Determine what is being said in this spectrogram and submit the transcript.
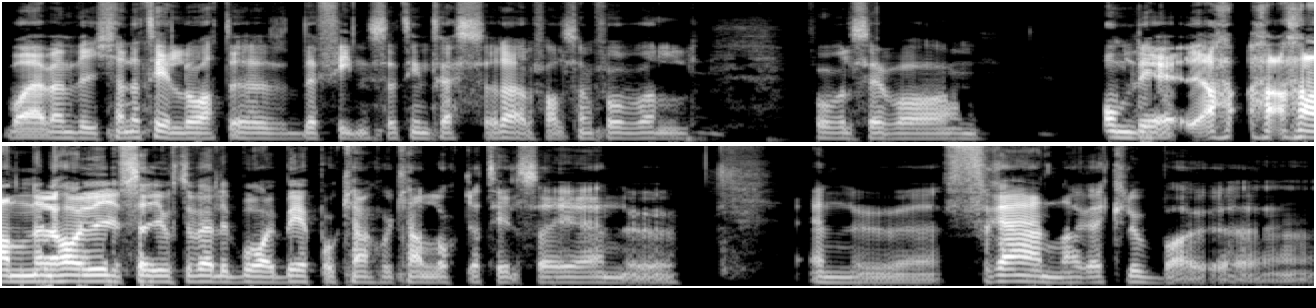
vad även vi känner till då, att det, det finns ett intresse där i alla fall. Sen får vi väl, får väl se vad, om det, han har ju i och för sig gjort det väldigt bra i BP och kanske kan locka till sig ännu, ännu eh, fränare klubbar. Eh.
